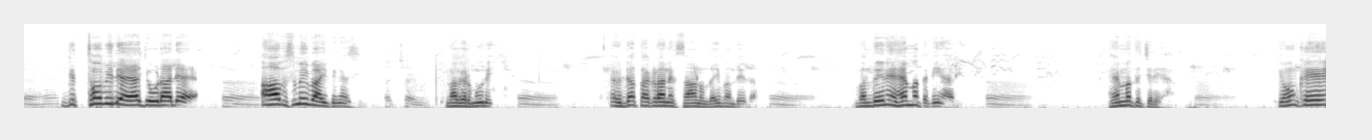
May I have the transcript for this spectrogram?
ਹਾਂ? ਜਿੱਥੋਂ ਵੀ ਲਿਆਇਆ ਜੋੜਾ ਲਿਆਇਆ। ਹਾਂ। ਆਪਸ ਵਿੱਚ ਵੱਜਦੀਆਂ ਸੀ। ਅੱਛਾ ਜੀ। ਮਗਰ ਮੂਰੇ ਹਾਂ। ਐਡਾ ਤਕੜਾ ਨੁਕਸਾਨ ਹੁੰਦਾ ਹੀ ਬੰਦੇ ਦਾ। ਹਾਂ। ਬੰਦੇ ਨੇ ਹਿੰਮਤ ਨਹੀਂ ਹਾਰੀ। ਹਾਂ। ਹਿੰਮਤ ਚ ਰਿਹਾ। ਕਿਉਂਕਿ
